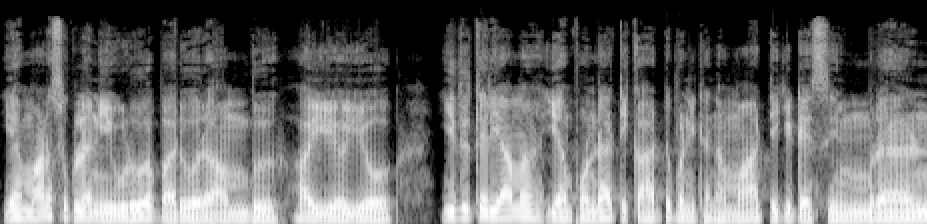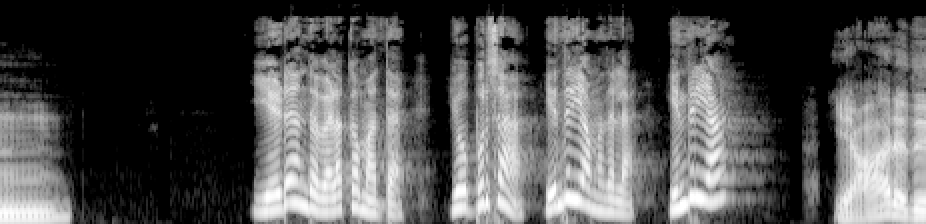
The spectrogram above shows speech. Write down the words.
என் மனசுக்குள்ள நீ விடுவ பாரு ஒரு அம்பு. ஐயோயோ. இது தெரியாம என் பொண்டாட்டி காட்டு பண்ணிட்டேன் நான் மாட்டிக்கிட்டேன் சிம்ரன். எடு அந்த விளக்க மாத்த. யோ புருஷா எந்திரியா முதல்ல? எந்திரியா? யார் அது?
